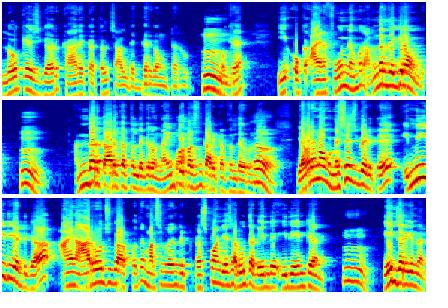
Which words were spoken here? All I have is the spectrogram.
లోకేష్ గారు కార్యకర్తలు చాలా దగ్గరగా ఉంటారు. ఓకే? ఈ ఒక ఆయన ఫోన్ నెంబర్ అందరి దగ్గర ఉంది. అందరి కార్యకర్తల దగ్గర ఉంది. నైన్టీ పర్సెంట్ కార్యకర్తల దగ్గర ఉంది. ఎవరైనా ఒక మెసేజ్ పెడితే ఇమీడియట్గా ఆయన ఆ రోజు కాకపోతే మరుసటి రోజు రెస్పాండ్ చేసి అడుగుతాడు ఏంది ఇది ఏంటి అని. ఏం జరిగిందని.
